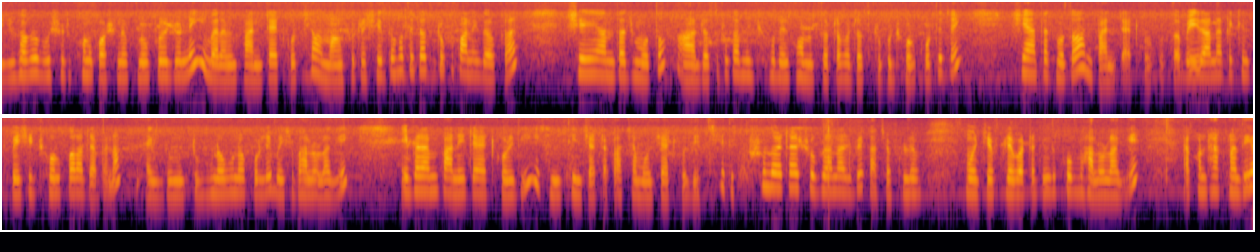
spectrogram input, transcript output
এইভাবে বসেক্ষণ কষানোর কোনো প্রয়োজন নেই। এবার আমি পানিটা অ্যাড করছি, আমার মাংসটা সেদ্ধ হতে যতটুকু পানি দরকার, সেই আন্দাজ মতো। আর যতটুকু আমি ঝোলের ঘনত্বটা বা যতটুকু ঝোল করতে চাই, সেই আন্দাজ মতো আমি পানিটা অ্যাড করব। তবে এই রান্নাটা কিন্তু বেশি ঝোল করা যাবে না, একদম একটু ভুনা ভুনা করলে বেশি ভালো লাগে। এবার আমি পানিটা অ্যাড করে দিই, এখানে তিন চারটা কাঁচা মরিচ অ্যাড করে দিচ্ছি। এতে খুব সুন্দর একটা সুগ্রান আসবে, কাঁচা ফুলের মরিচের ফ্লেভারটা কিন্তু খুব ভালো লাগে। এখন ঢাকনা দিয়ে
